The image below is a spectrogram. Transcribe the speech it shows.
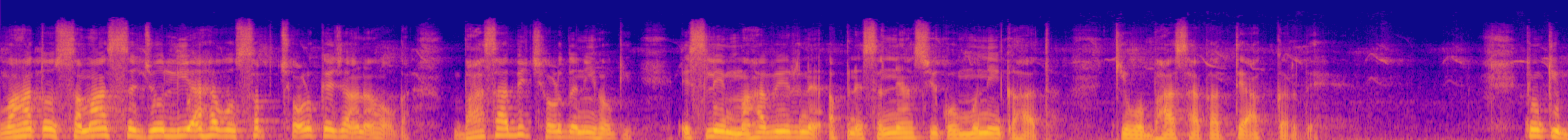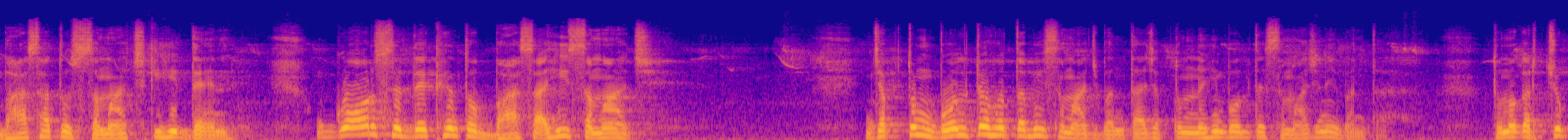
वहाँ तो समाज से जो लिया है वो सब छोड़ के जाना होगा, भाषा भी छोड़ देनी होगी। इसलिए महावीर ने अपने सन्यासी को मुनि कहा था कि वो भाषा का त्याग कर दे। क्योंकि भाषा तो समाज की ही देन है। गौर से देखें तो भाषा ही समाज है। जब तुम बोलते हो तभी समाज बनता है, जब तुम नहीं बोलते, समाज नहीं बनता। तुम अगर चुप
